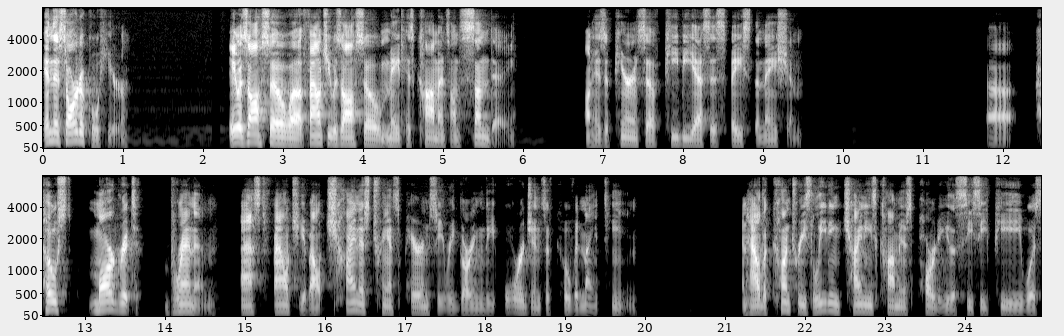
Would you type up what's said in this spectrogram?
in this article here, it was also uh, Fauci was also made his comments on Sunday on his appearance of PBS's Face the Nation. Uh, host Margaret Brennan asked Fauci about China's transparency regarding the origins of COVID 19 and how the country's leading Chinese Communist Party, the CCP, was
